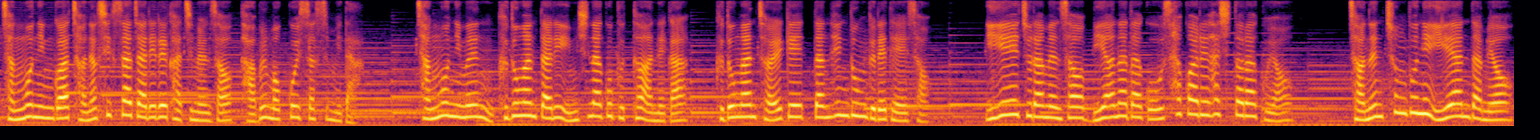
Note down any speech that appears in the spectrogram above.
장모님과 저녁 식사 자리를 가지면서 밥을 먹고 있었습니다. 장모님은 그동안 딸이 임신하고부터 아내가 그동안 저에게 했던 행동들에 대해서 이해해 주라면서 미안하다고 사과를 하시더라고요. 저는 충분히 이해한다며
